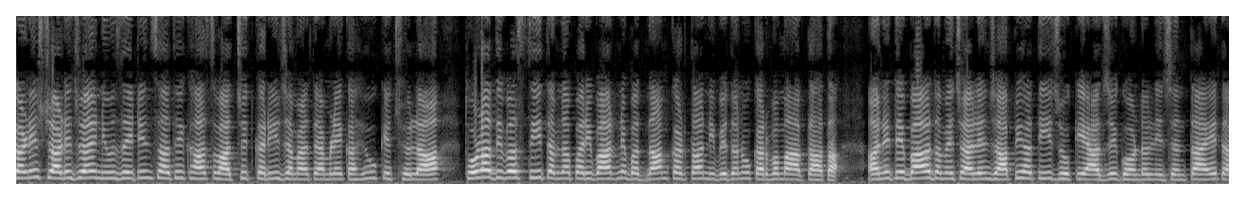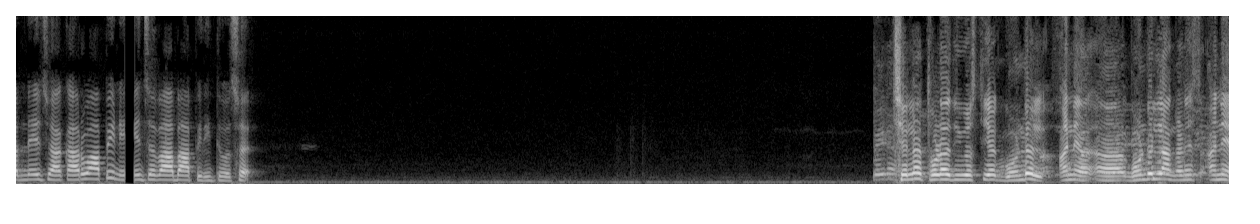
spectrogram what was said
ગણેશ જાડેજાએ ન્યૂઝ એટીન સાથે ખાસ વાતચીત કરી, જેમાં તેમણે કહ્યું કે છેલ્લા થોડા દિવસથી તેમના પરિવારને બદનામ કરતા નિવેદનો કરવામાં આવતા હતા. અને તે બાદ અમે ચેલેન્જ આપી હતી, જો કે આજે ગોંડલની જનતાએ તેમને જાકારો આપીને જવાબ આપી દીધો છે. છેલ્લા થોડા દિવસથી આ ગોંડલ અને ગોંડલના ગણેશ અને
